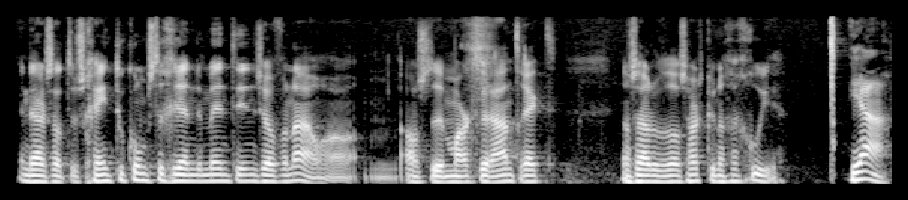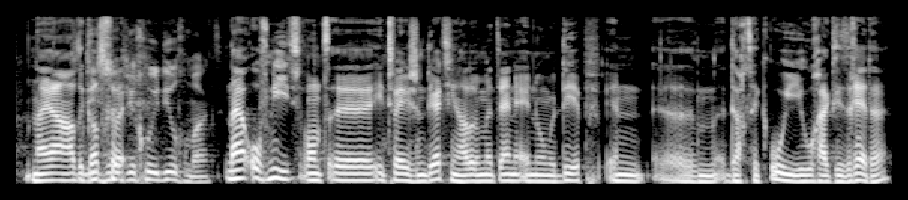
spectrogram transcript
En daar zat dus geen toekomstig rendement in. Zo van nou, als de markt weer aantrekt, dan zouden we wel eens hard kunnen gaan groeien. Ja, nou ja, had ik dat heb je een goede deal gemaakt. Nou, of niet, want eh, in 2013 hadden we meteen een enorme dip. En ehm, dacht ik, oei, hoe ga ik dit redden?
